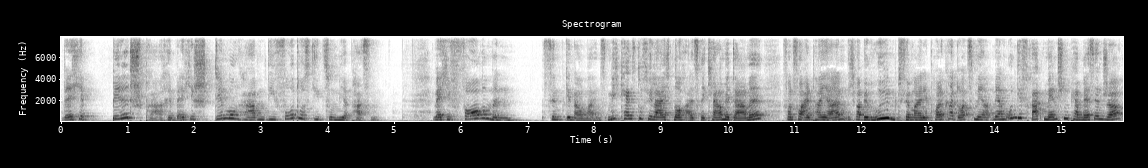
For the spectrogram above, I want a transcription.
Welche Bildsprache, welche Stimmung haben die Fotos, die zu mir passen? Welche Formen sind genau meins? Mich kennst du vielleicht noch als Reklamedame von vor ein paar Jahren. Ich war berühmt für meine Polka-Dots. Mir, haben ungefragt Menschen per Messenger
